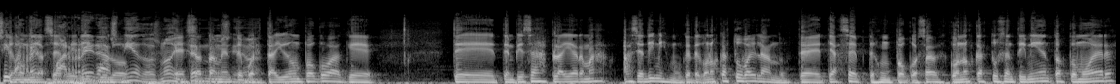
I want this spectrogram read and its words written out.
tengo miedo a ser barreras, miedos, ¿no? Exactamente, pues te ayuda un poco a que te, te empiezas a explayar más hacia ti mismo, que te conozcas tú bailando, te, te aceptes un poco, ¿sabes? Conozcas tus sentimientos, cómo eres.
